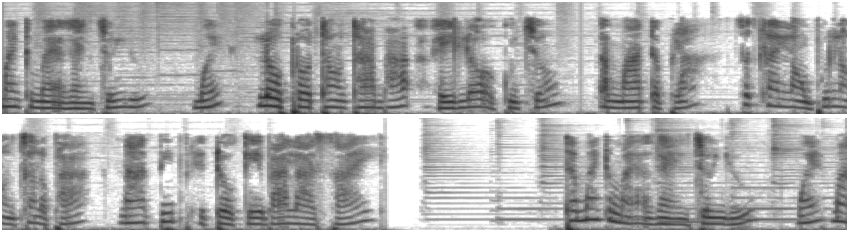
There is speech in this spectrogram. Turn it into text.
မိုက်ကမဲအကန်ကျွယူမွဲလောပရထောင်းထားပါအေလောအခုကျုံအမတပလာစစကလိုင်လောင်ဘူးလောင်ချလဖာနာတိပလက်တော့ကဲပါလာဆိုင် ထမိုက်ကမိုင်အကန်ကျွန်းယူဝဲမာ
